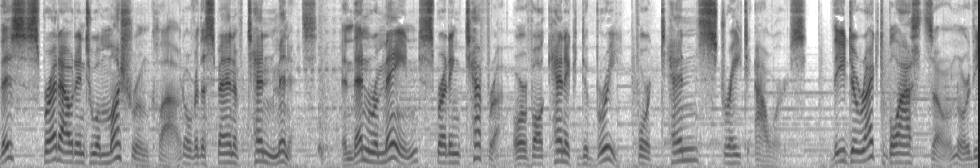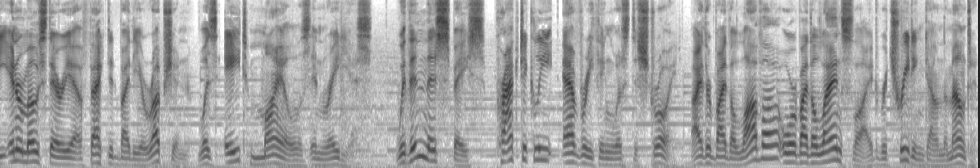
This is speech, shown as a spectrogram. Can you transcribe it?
This spread out into a mushroom cloud over the span of 10 minutes, and then remained spreading tephra, or volcanic debris, for 10 straight hours. The direct blast zone, or the innermost area affected by the eruption, was 8 miles in radius. Within this space, practically everything was destroyed, either by the lava or by the landslide retreating down the mountain.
